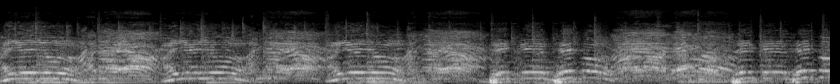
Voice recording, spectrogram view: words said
ಅಯ್ಯಯ್ಯೋ ಅಯ್ಯಯ್ಯೋ ಅಯ್ಯಯ್ಯೋ ಬೇಕೇ ಬೇಕು ಬೇಕೇ ಬೇಕು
